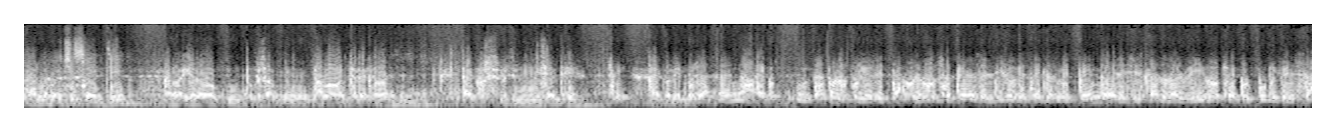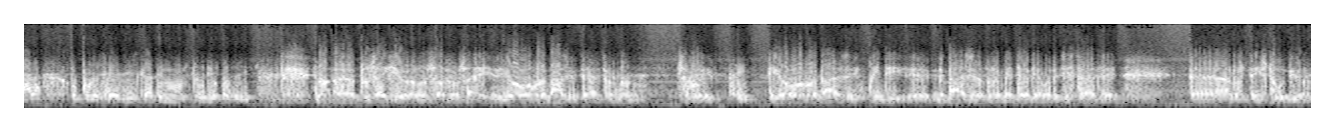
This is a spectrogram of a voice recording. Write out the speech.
Parlo, ci senti? Allora, io devo, scusa, parlo al telefono? Ecco, s- mi senti? Sì. Ecco. Scusa, eh, no, ecco, intanto una curiosità, volevo sapere se il disco che stai trasmettendo è registrato dal vivo, cioè col pubblico in sala, oppure se è registrato in uno studio così. No, eh, tu sai che io, non so se lo sai, io lavoro con le basi in teatro, no? Sapevi? Sì. Io lavoro con le basi, quindi eh, le basi naturalmente le abbiamo registrate eh, allo, in studio,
